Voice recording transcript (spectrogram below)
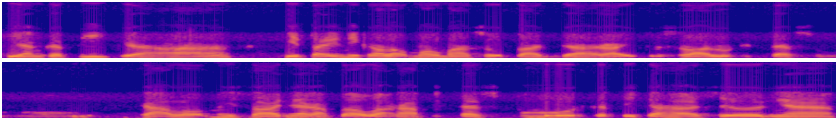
Yang ketiga, kita ini kalau mau masuk bandara itu selalu dites suhu. Kalau misalnya bawa rapid test pun ketika hasilnya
